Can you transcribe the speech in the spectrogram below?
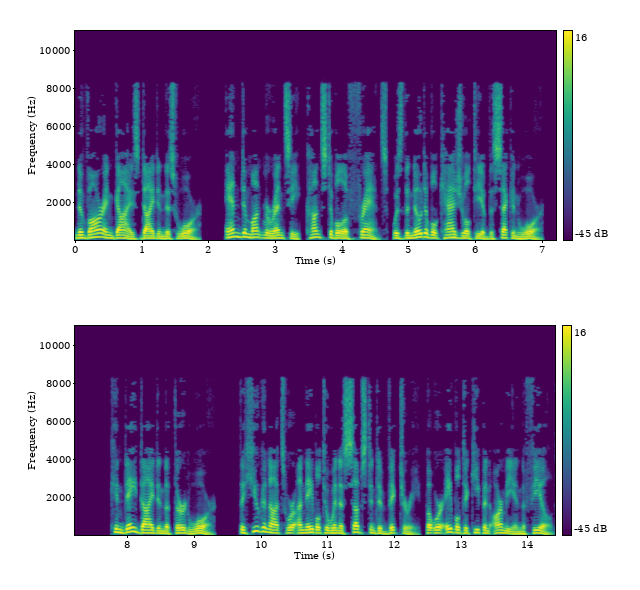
Navarre and Guise died in this war. Anne de Montmorency, Constable of France, was the notable casualty of the Second War. Condé died in the Third War. The Huguenots were unable to win a substantive victory, but were able to keep an army in the field.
